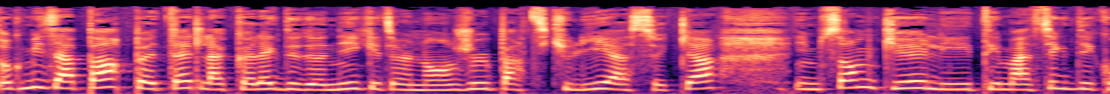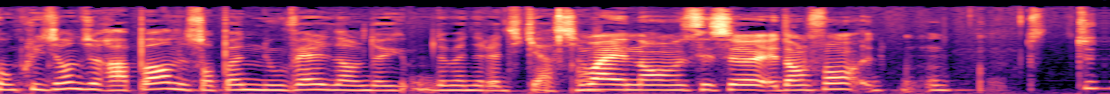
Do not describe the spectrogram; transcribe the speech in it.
Donc, mis à part peut-être la collecte de données qui est un enjeu particulier à ce cas, il me semble que les thématiques des conclusions du rapport ne sont pas nouvelles dans le do- domaine de l'éducation. Ouais, non, c'est ça. Dans le fond, tout-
